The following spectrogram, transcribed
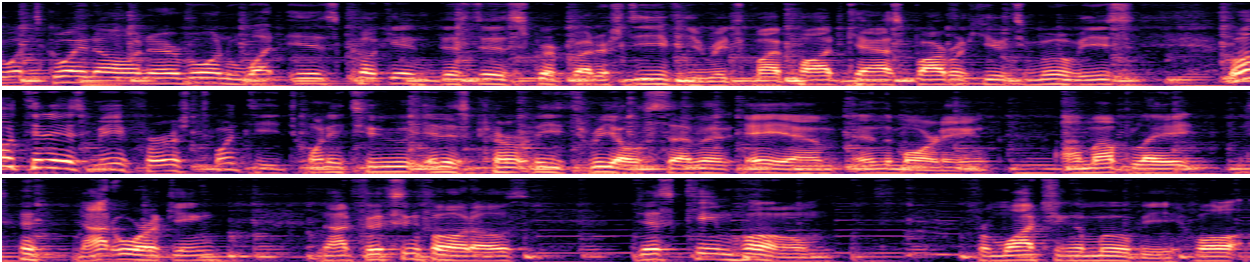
what's going on, everyone? What is cooking? This is Scriptwriter Steve. You reach my podcast, Barbecue to Movies. Well, today is May 1st, 2022. It is currently 3.07 a.m. in the morning. I'm up late, not working, not fixing photos. Just came home from watching a movie. Well,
